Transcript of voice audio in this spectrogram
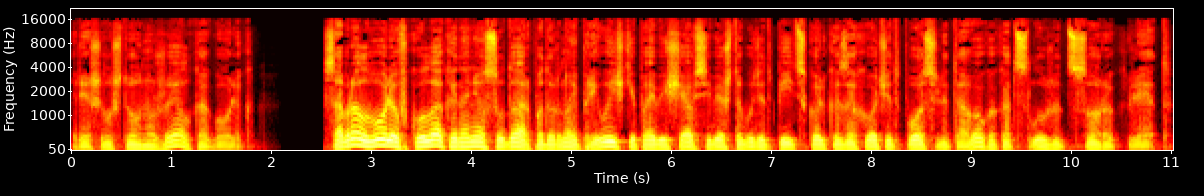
решил, что он уже алкоголик. Собрал волю в кулак и нанес удар по дурной привычке, пообещав себе, что будет пить сколько захочет после того, как отслужит сорок лет.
